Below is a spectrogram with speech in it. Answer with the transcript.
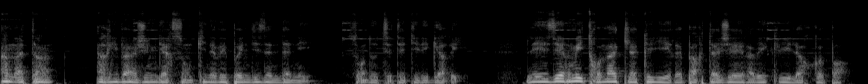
Un matin, arriva un jeune garçon qui n'avait pas une dizaine d'années. Sans doute s'était-il égaré. Les ermites romacs l'accueillirent et partagèrent avec lui leur repas.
